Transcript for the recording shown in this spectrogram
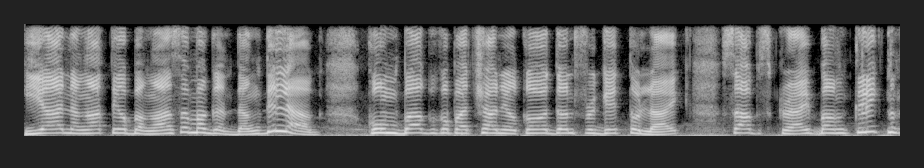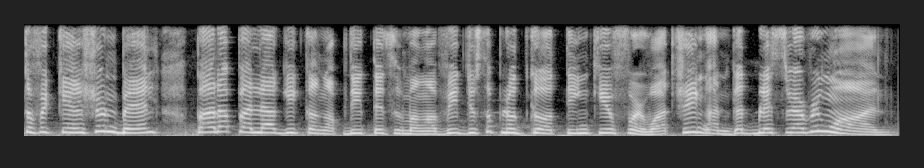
Yan ang ating abangan sa magandang dilag. Kung bago ka pa channel ko, don't forget to like, subscribe, ang click notification bell para palagi kang updated sa mga videos upload ko. Thank you for watching and God bless everyone!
